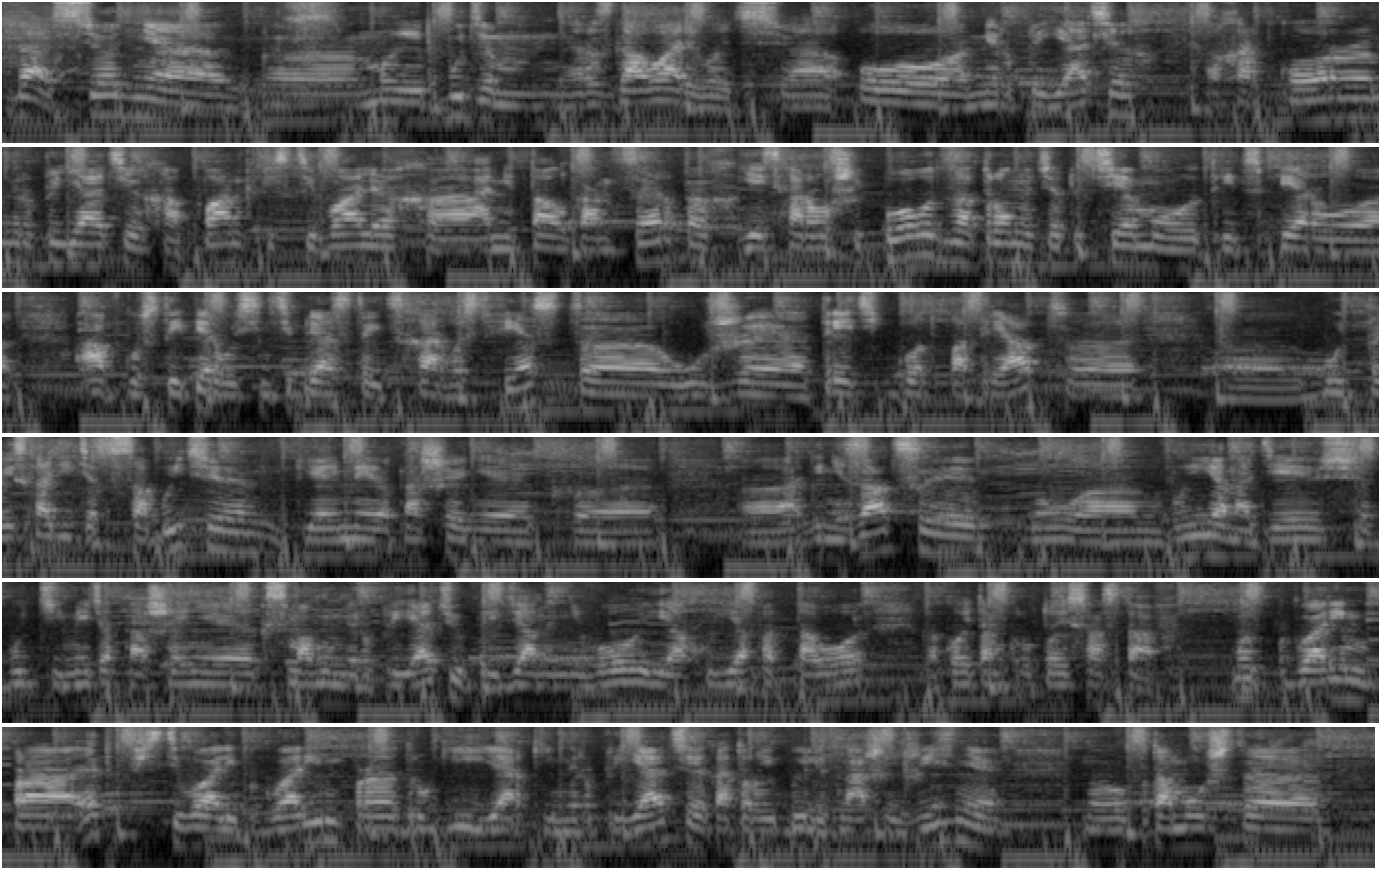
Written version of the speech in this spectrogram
Да, сегодня э, мы будем разговаривать э, о мероприятиях, о хардкор мероприятиях, о панк-фестивалях, о металл-концертах. Есть хороший повод затронуть эту тему. 31 августа и 1 сентября состоится Harvest Fest. Э, уже третий год подряд э, э, будет происходить это событие. Я имею отношение к организации. Ну, а вы, я надеюсь, будете иметь отношение к самому мероприятию, придя на него и охуев от того, какой там крутой состав. Мы поговорим про этот фестиваль и поговорим про другие яркие мероприятия, которые были в нашей жизни. Ну, потому что э,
